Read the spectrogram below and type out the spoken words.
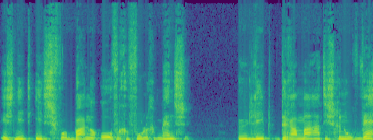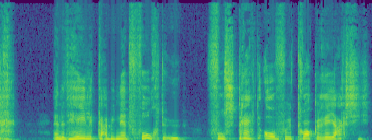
is niet iets voor bange, overgevoelige mensen. U liep dramatisch genoeg weg en het hele kabinet volgde u. Volstrekt overtrokken reacties,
